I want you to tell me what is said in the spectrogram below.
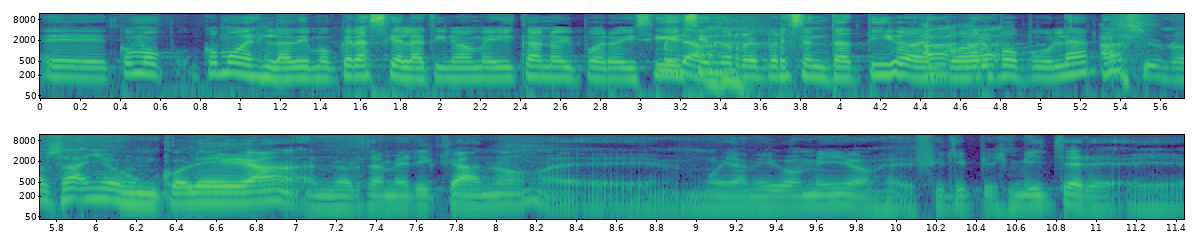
eh, ¿cómo, es la democracia latinoamericana hoy por hoy? ¿Sigue siendo representativa del poder popular? Hace unos años un colega norteamericano, eh, muy amigo mío, eh, Philip Schmitter,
